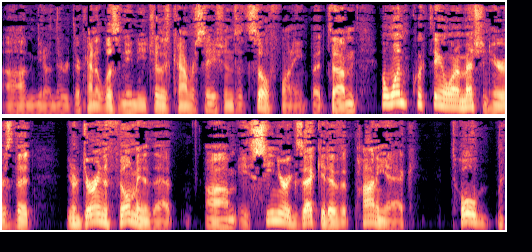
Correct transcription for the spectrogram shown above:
um, you know, they're, they're kind of listening to each other's conversations. It's so funny. But, um, one quick thing I want to mention here is that, you know, during the filming of that, um, a senior executive at Pontiac told,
